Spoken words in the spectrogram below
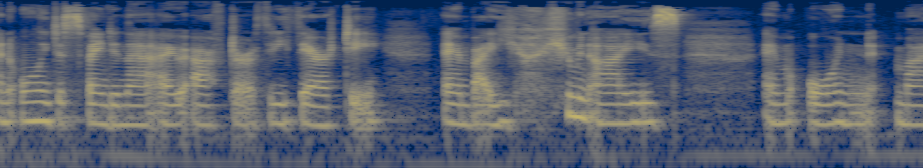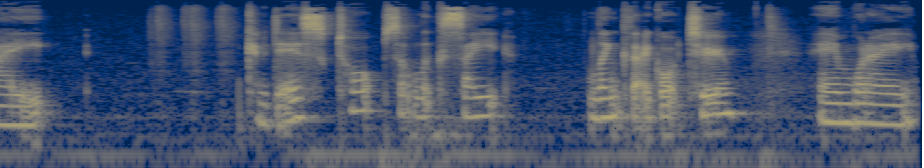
and only just finding that out after 3.30 um, by human eyes um, on my kind of desktop sort of like site link that I got to um, when I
